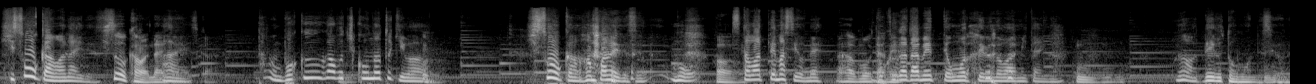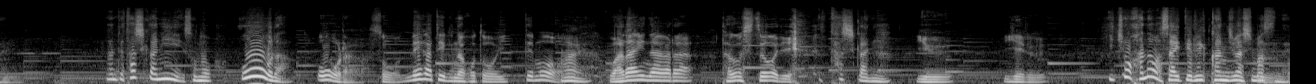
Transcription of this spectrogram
悲壮感はないです。悲壮感はないじゃないですか、多分僕が落ち込んだ時は、うん。悲壮感半端ないですよ。もうあ伝わってますよね。あもう僕がダメって思ってるのはみたいな。うん。のは出ると思うんですよね、うん。なんで確かにそのオーラ、オーラそう。ネガティブなことを言っても、はい、笑いながら楽しそうに確かに。言う言える。一応花は咲いてる感じはしますね、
